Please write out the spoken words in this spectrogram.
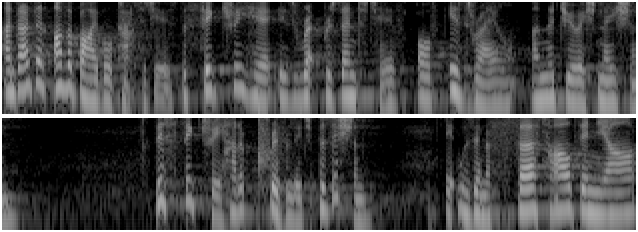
And as in other Bible passages, the fig tree here is representative of Israel and the Jewish nation. This fig tree had a privileged position. It was in a fertile vineyard,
